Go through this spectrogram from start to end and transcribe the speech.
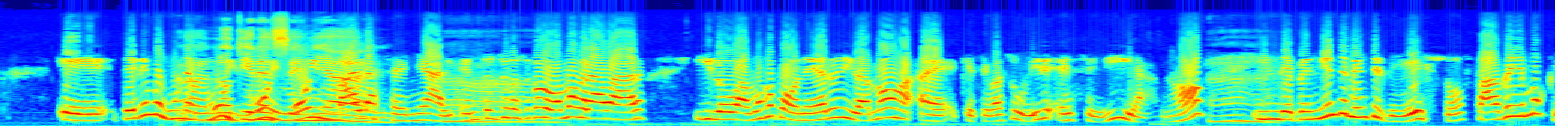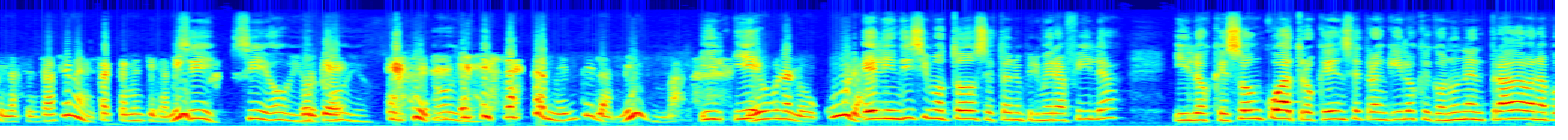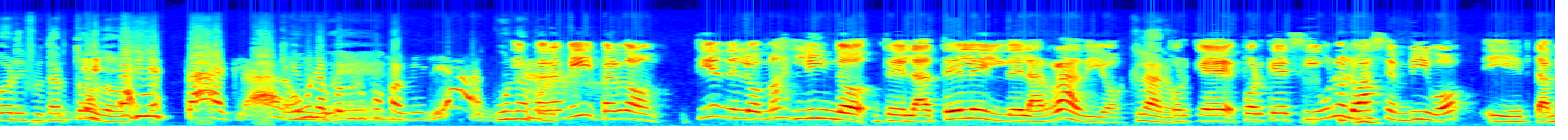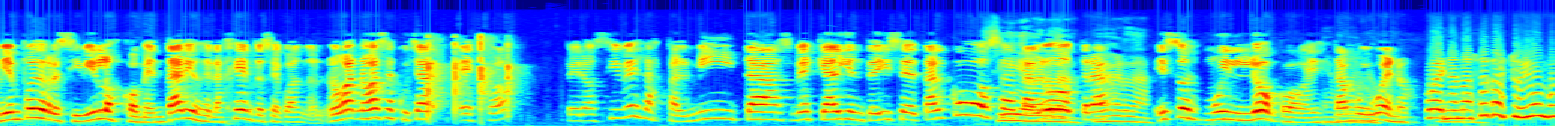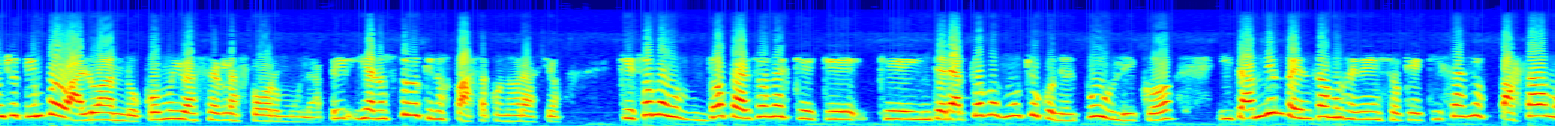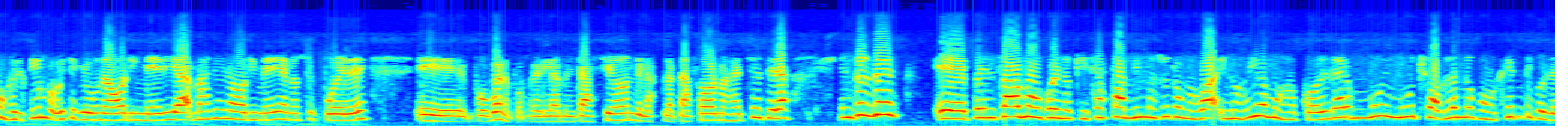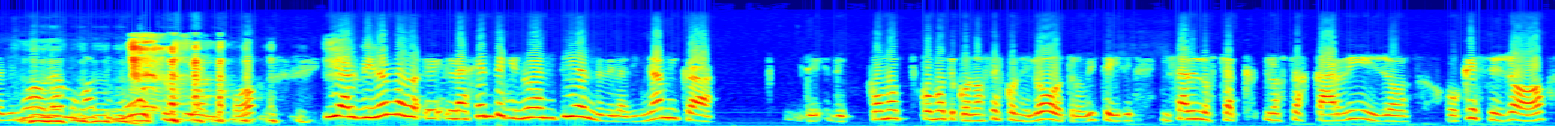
eh, tenemos una ah, muy, muy, muy mala señal, entonces nosotros lo vamos a grabar y lo vamos a poner, digamos, eh, que se va a subir ese día, ¿no? Independientemente de eso, sabemos que la sensación es exactamente la misma. Sí, sí, obvio, obvio, es exactamente la misma. Y, es una locura. El lindísimo, todos están en primera fila. Y los que son cuatro, quédense tranquilos que con una entrada van a poder disfrutar todos. Ahí está, claro, una por grupo familiar. y para mí, perdón, tiene lo más lindo de la tele y de la radio. Claro. Porque, porque si uno lo hace en vivo y también puede recibir los comentarios de la gente, o sea, cuando no, no vas a escuchar esto, pero si ves las palmitas, ves que alguien te dice tal cosa, tal otra, eso es muy loco, está muy bueno. Bueno, nosotros estuvimos mucho tiempo evaluando cómo iba a ser la fórmula, y a nosotros lo que nos pasa con Horacio, que somos dos personas que, que, que interactuamos mucho con el público y también pensamos en eso, que quizás nos pasábamos el tiempo, viste que una hora y media, más de una hora y media no se puede, eh, por, bueno, por reglamentación de las plataformas, etcétera. Entonces, eh, pensamos, bueno, quizás también nosotros nos, va, nos íbamos a colgar muy mucho hablando con gente con la que no hablamos hace mucho tiempo. Y al final eh, la gente que no entiende de la dinámica de, de, cómo, cómo te conoces con el otro, ¿viste? Y, y salen los, los chascarrillos o qué sé yo,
